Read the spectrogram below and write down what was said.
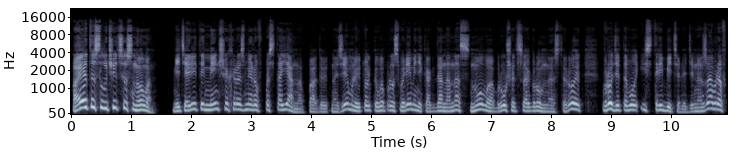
А это случится снова. Метеориты меньших размеров постоянно падают на Землю, и только вопрос времени, когда на нас снова обрушится огромный астероид, вроде того истребителя динозавров,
